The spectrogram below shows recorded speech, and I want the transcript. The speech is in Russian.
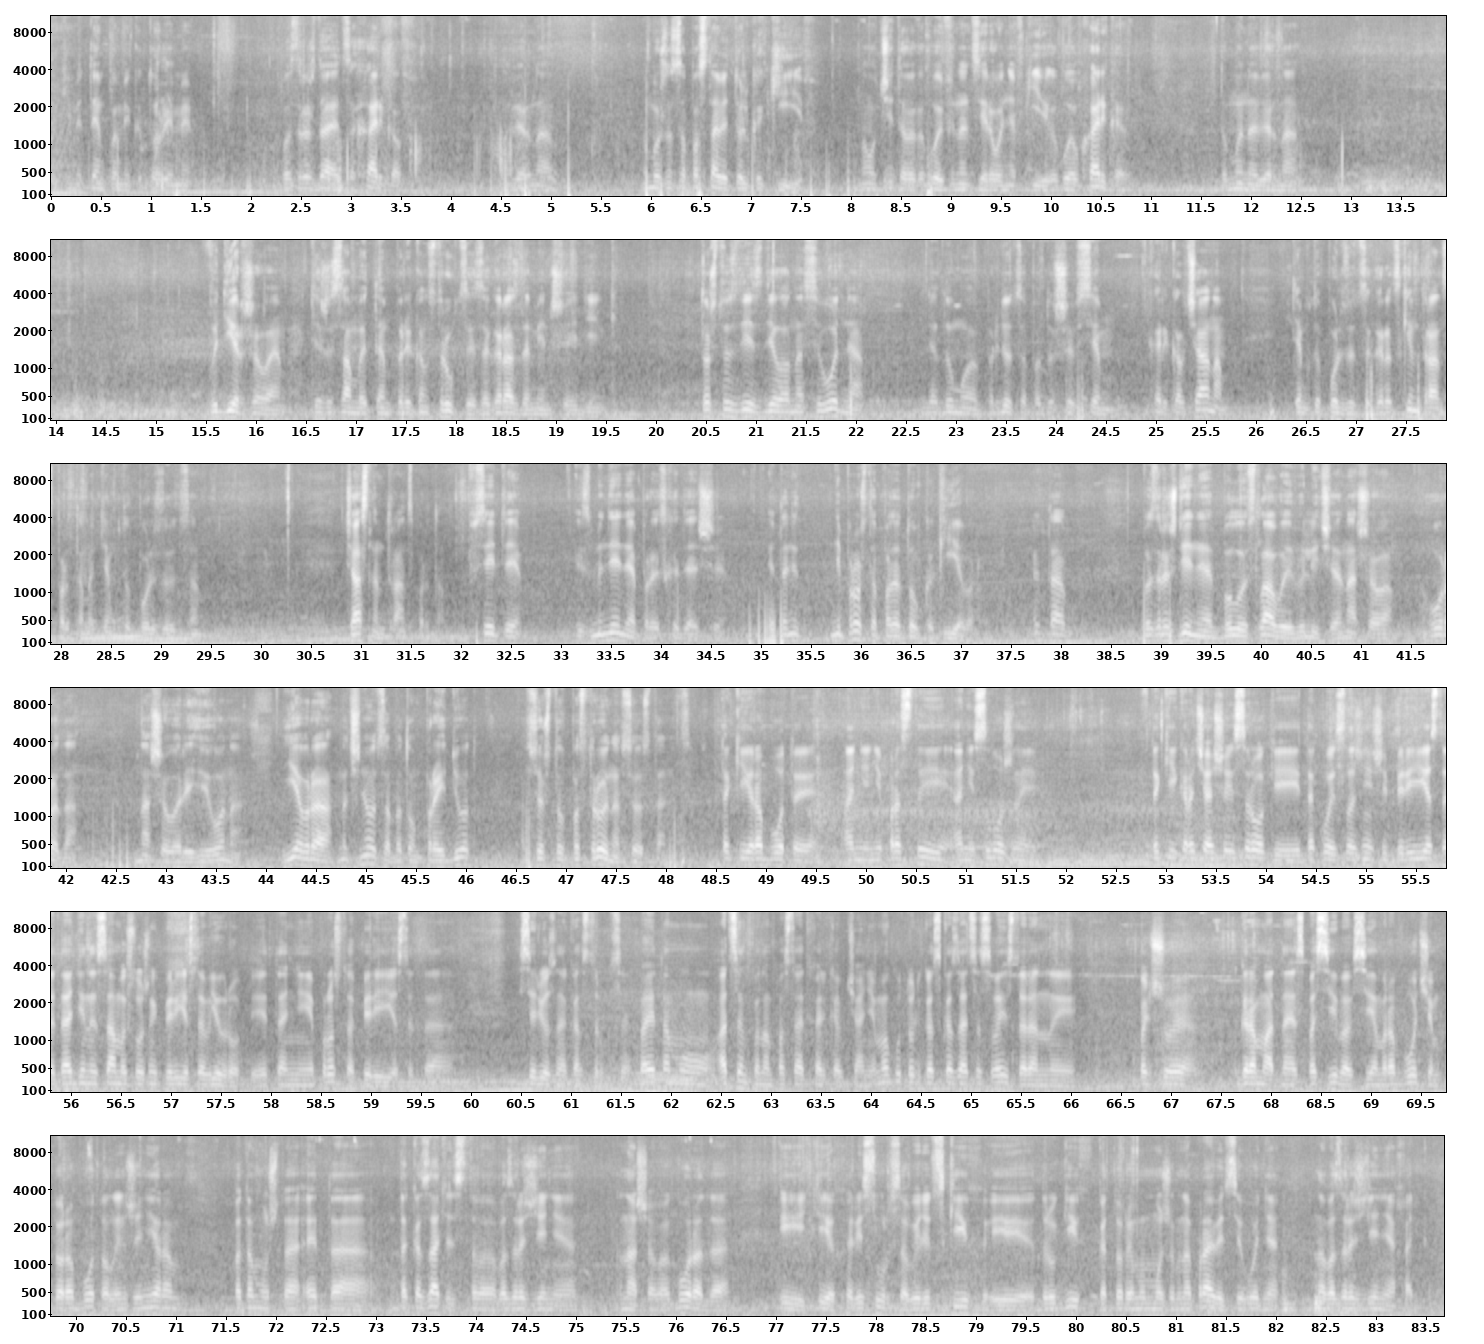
Такими темпами, которыми возрождается Харьков, наверное, ну, можно сопоставить только Киев. Но учитывая, какое финансирование в Киеве, какое в Харькове, то мы, наверное, выдерживаем те же самые темпы реконструкции за гораздо меньшие деньги. То, что здесь сделано сегодня, я думаю, придется по душе всем харьковчанам, тем, кто пользуется городским транспортом и тем, кто пользуется частным транспортом. Все эти изменения происходящие, это не, не просто подготовка к евро, это возрождение былой славы и величия нашего города, нашего региона. Евро начнется, а потом пройдет, а все, что построено, все останется. Такие работы, они непростые, они сложные. Такие кратчайшие сроки и такой сложнейший переезд, это один из самых сложных переездов в Европе. Это не просто переезд, это серьезная конструкция. Поэтому оценку нам поставят харьковчане. Могу только сказать со своей стороны большое громадное спасибо всем рабочим, кто работал, инженерам, потому что это доказательство возрождения нашего города и тех ресурсов и людских, и других, которые мы можем направить сегодня на возрождение Харькова.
